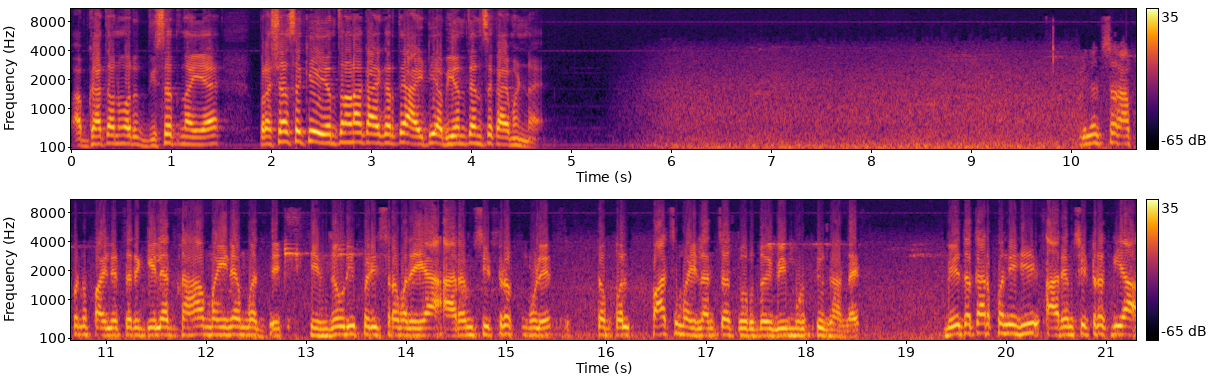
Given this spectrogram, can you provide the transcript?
अपघातांवर दिसत नाही आहे प्रशासकीय यंत्रणा काय करते? आय टी अभियंत्यांचं काय म्हणणं आहे? विनोद सर आपण पाहिले तर गेल्या दहा महिन्यामध्ये हिंजवडी परिसरामध्ये या आरएमसी ट्रकमुळे तब्बल पाच महिलांचा दुर्दैवी मृत्यू झालाय. बेदकारपणे ही आरएमसी ट्रक या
